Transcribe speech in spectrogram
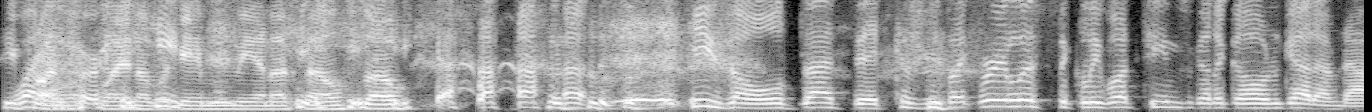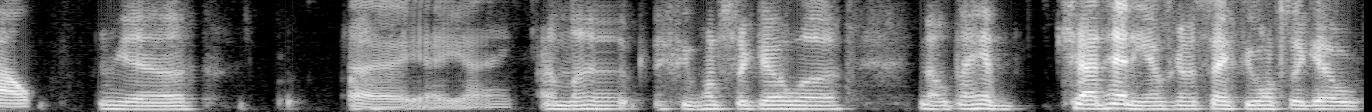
He probably Whatever. won't play another He's- game in the NFL so he's old. That's it. Because it's like realistically, what team's gonna go and get him now? yeah Uh, yeah, yeah. unless if he wants to go uh no they had Chad Henne I was gonna say if he wants to go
